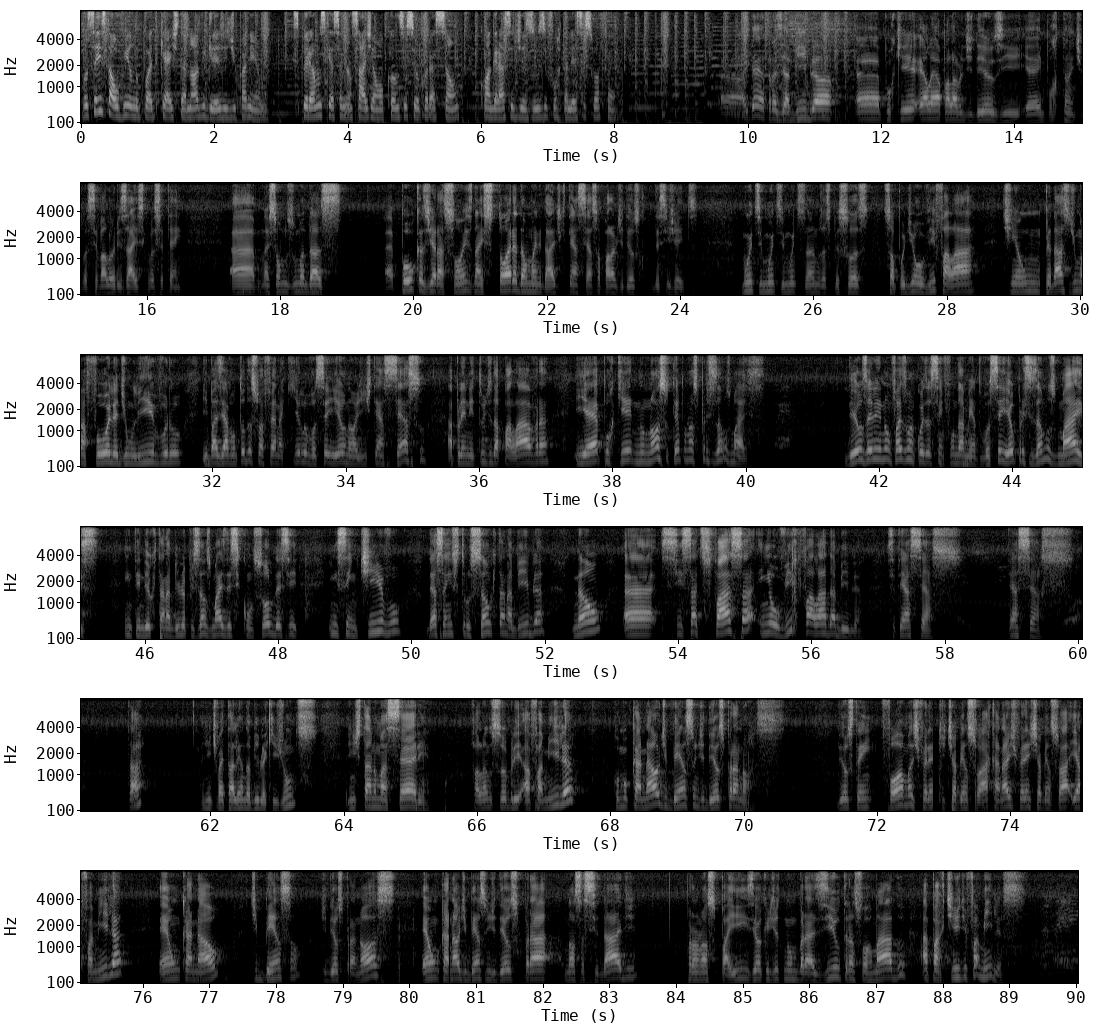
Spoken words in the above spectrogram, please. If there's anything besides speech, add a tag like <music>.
Você está ouvindo o podcast da Nova Igreja de Ipanema. Esperamos que essa mensagem alcance seu coração com a graça de Jesus e fortaleça sua fé. É, a ideia é trazer a Bíblia é, porque ela é a palavra de Deus e é importante você valorizar isso que você tem. É, nós somos uma das é, poucas gerações na história da humanidade que tem acesso à palavra de Deus desse jeito. Muitos e muitos e muitos anos as pessoas só podiam ouvir falar, tinham um pedaço de uma folha, de um livro e baseavam toda a sua fé naquilo. Você e eu não, a gente tem acesso à plenitude da palavra e é porque no nosso tempo nós precisamos mais. Deus ele não faz uma coisa sem fundamento. Você e eu precisamos mais entender o que está na Bíblia, precisamos mais desse consolo, desse incentivo, dessa instrução que está na Bíblia. Não é, se satisfaça em ouvir falar da Bíblia. Você tem acesso. Tem acesso. Tá? A gente vai estar lendo a Bíblia aqui juntos. A gente está numa série falando sobre a família como canal de bênção de Deus para nós. Deus tem formas diferentes de te abençoar, canais diferentes de te abençoar, e a família é um canal de bênção de Deus para nós, é um canal de bênção de Deus para nossa cidade, para o nosso país. Eu acredito num Brasil transformado a partir de famílias.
